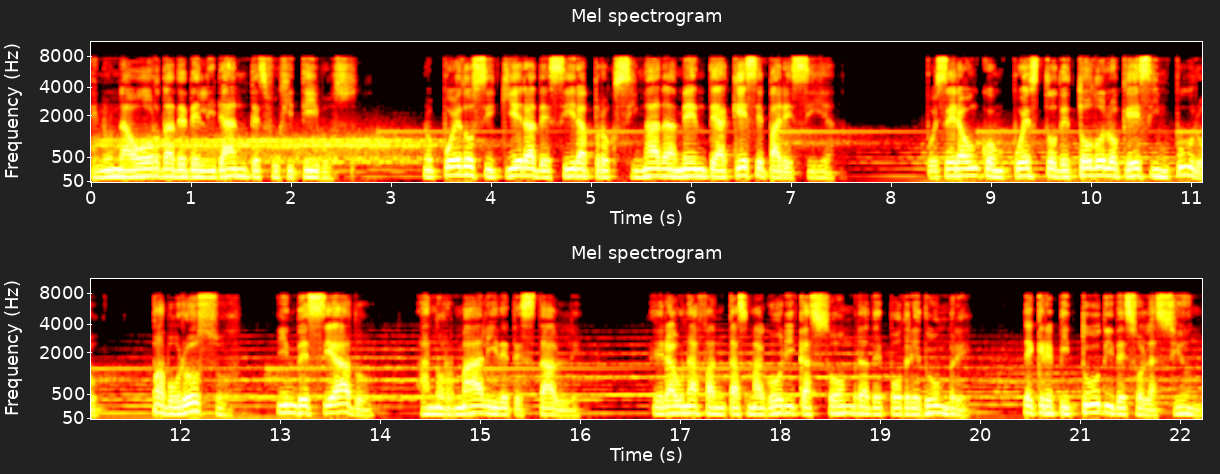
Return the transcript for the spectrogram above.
en una horda de delirantes fugitivos. No puedo siquiera decir aproximadamente a qué se parecía, pues era un compuesto de todo lo que es impuro, pavoroso, indeseado, anormal y detestable. Era una fantasmagórica sombra de podredumbre, decrepitud y desolación,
